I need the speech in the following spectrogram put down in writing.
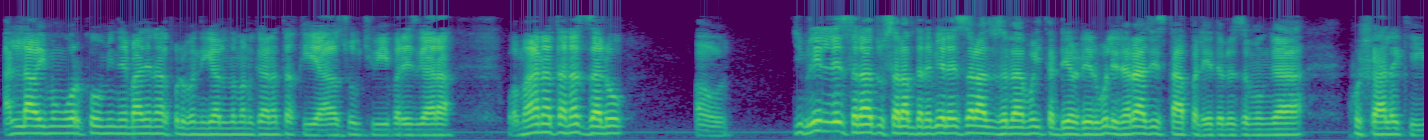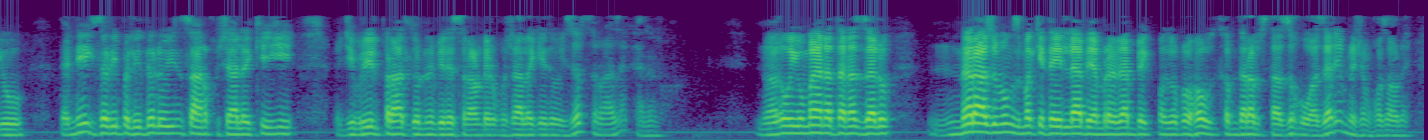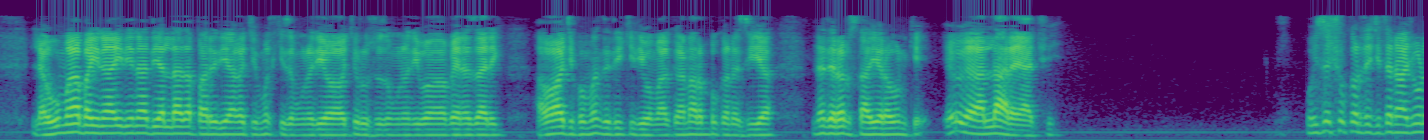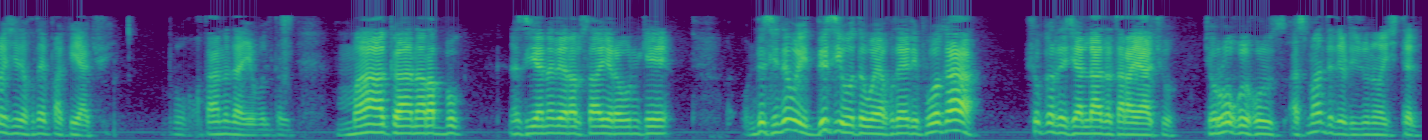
الله یې موږ ورکو مینه باندې نه خپل بندګانو د من کار تقیا سوچ چې وی پرېزګارا وما نتنزل او جبريل عليه الصلاه والسلام د نبی عليه الصلاه والسلام وي ته ډېر ډېر ولې ناراضي ستا په لیدلو زمونږه خوشاله کیو د نیک سړي په لیدلو انسان خوشاله کیږي جبريل پرات له نبی عليه السلام ډېر خوشاله کیدو عزت راځه کنه نو هغه وی ما نه تنزلو ناراض مونږ زمکه ته الا به امر ربک مگر په هو کوم درب ستاسو خو وزر هم نشم خزوله له ما بین ایدینا دی الله دا پر دی هغه چې مخکې زمونږ دی او چې رسو زمونږ دی و بین ذالک او چې په منځ دي کې دی ما کان ربک نسیا نه دی رب ستای راون کې او الله را یاد شي وای زه شکر دې چې ته نه جوړ شي خدای پاک یاد شي خدای نه دا یو بلته ما کان ربک نسیه نه دی رب ستا يرونکې دسی نه وای دسی وته وای خدای دې پوکا شکر دې چې الله د ترایا چو چې روغ وي خو اسمان ته دې ډیزونه اشتل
